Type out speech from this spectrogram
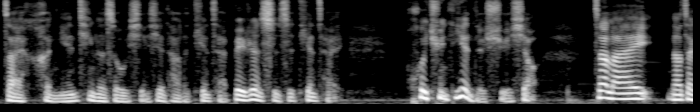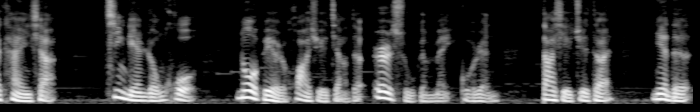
在很年轻的时候显现他的天才，被认识是天才会去念的学校。再来，那再看一下近年荣获诺贝尔化学奖的二十五个美国人，大学阶段念的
